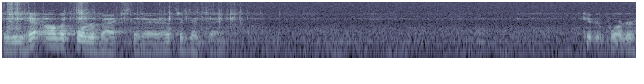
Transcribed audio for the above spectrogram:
So we hit all the quarterbacks today. That's a good thing. Kid Reporter.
